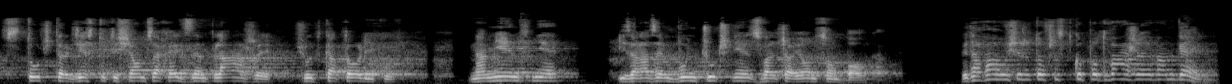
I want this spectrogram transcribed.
w 140 tysiącach egzemplarzy wśród katolików, namiętnie i zarazem buńczucznie zwalczającą Boga. Wydawało się, że to wszystko podważy Ewangelię.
